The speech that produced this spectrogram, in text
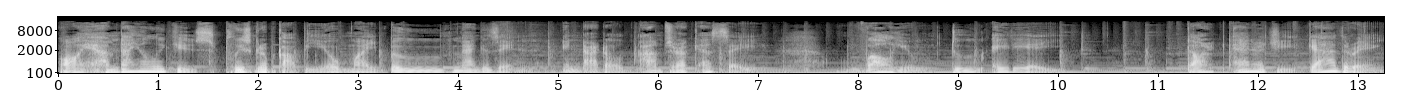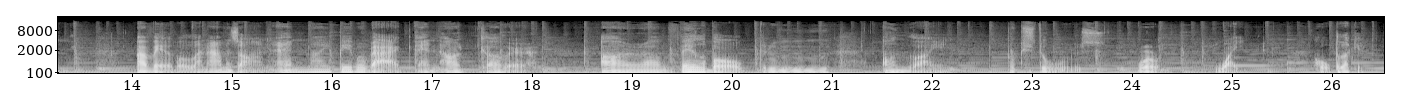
I'm Daniel Lucas. Please grab a copy of my book magazine entitled Abstract Essay, Volume 288 Dark Energy Gathering. Available on Amazon, and my paperback and hardcover are available through online bookstores worldwide. Hope like it.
